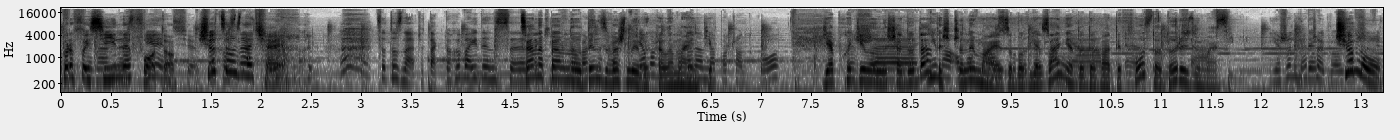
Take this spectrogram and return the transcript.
професійне фото. Що це означає? To chyba jeden z Це, напевно, один з важливих елементів. початку, Я б хотіла лише додати, що немає зобов'язання додавати фото до резюме. Чому?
